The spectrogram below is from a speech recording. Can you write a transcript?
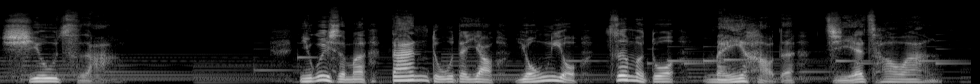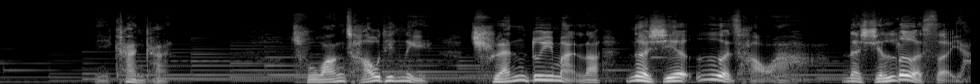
修辞啊？”你为什么单独的要拥有这么多美好的节操啊？你看看，楚王朝廷里全堆满了那些恶草啊，那些垃圾呀。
